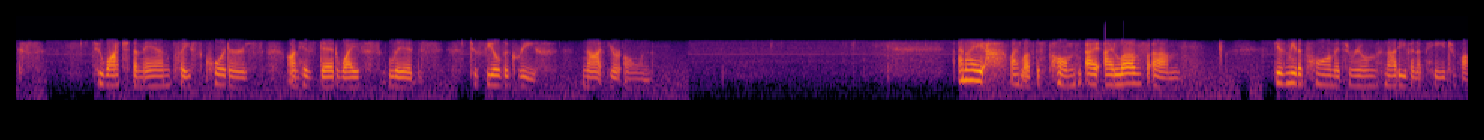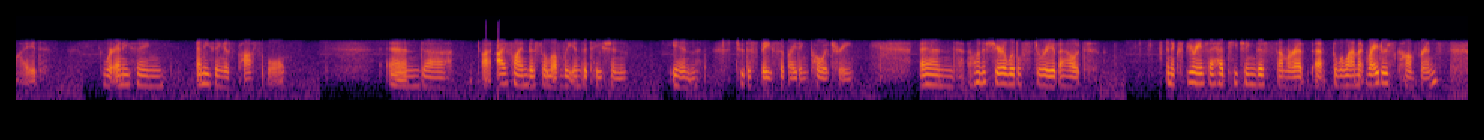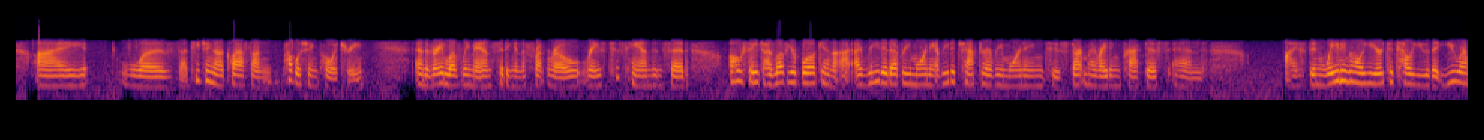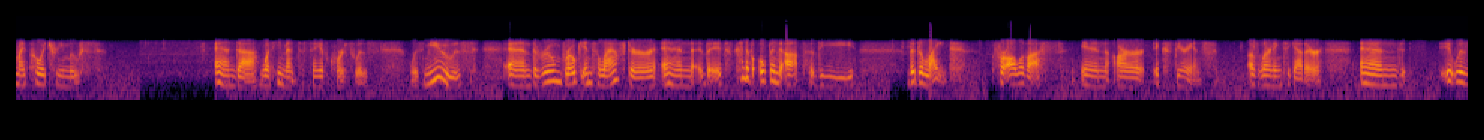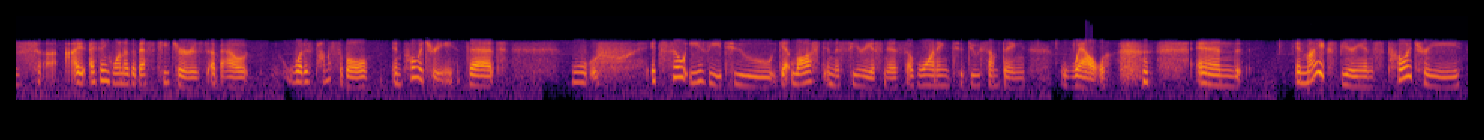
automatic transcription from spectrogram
to watch the man place quarters on his dead wife's lids, to feel the grief, not your own. And I, I love this poem. I, I love. Um, give me the poem its room, not even a page wide, where anything, anything is possible. And uh, I, I find this a lovely invitation in to the space of writing poetry. And I want to share a little story about an experience I had teaching this summer at, at the Willamette Writers Conference. I was uh, teaching a class on publishing poetry, and a very lovely man sitting in the front row raised his hand and said, Oh, Sage, I love your book, and I, I read it every morning. I read a chapter every morning to start my writing practice, and I've been waiting all year to tell you that you are my poetry moose. And uh, what he meant to say, of course, was was muse. And the room broke into laughter, and it's kind of opened up the the delight for all of us in our experience of learning together. And it was, I, I think, one of the best teachers about what is possible in poetry that it's so easy to get lost in the seriousness of wanting to do something well. and in my experience, poetry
